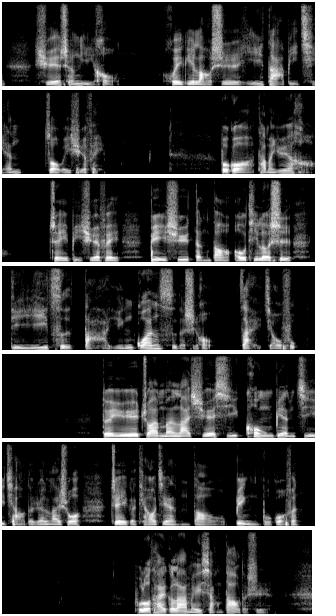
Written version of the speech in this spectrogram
学成以后，会给老师一大笔钱作为学费。不过他们约好。这笔学费必须等到欧提勒士第一次打赢官司的时候再交付。对于专门来学习控辩技巧的人来说，这个条件倒并不过分。普罗泰戈拉没想到的是，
